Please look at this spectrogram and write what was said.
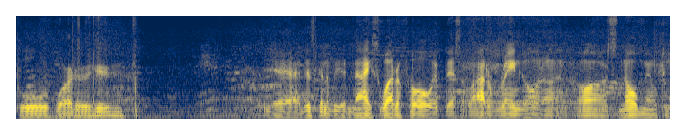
pool of water here. Yeah, this is gonna be a nice waterfall if there's a lot of rain going on or snow melting.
